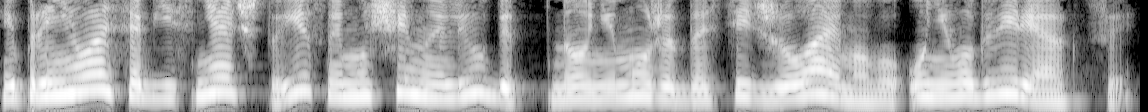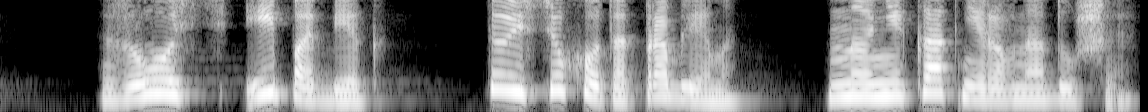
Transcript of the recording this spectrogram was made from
и принялась объяснять, что если мужчина любит, но не может достичь желаемого, у него две реакции. Злость и побег, то есть уход от проблемы но никак не равнодушие.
